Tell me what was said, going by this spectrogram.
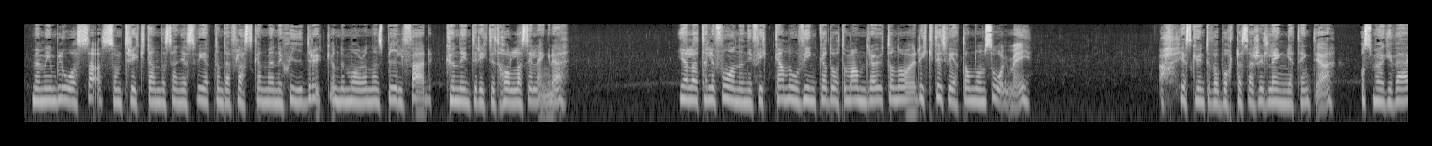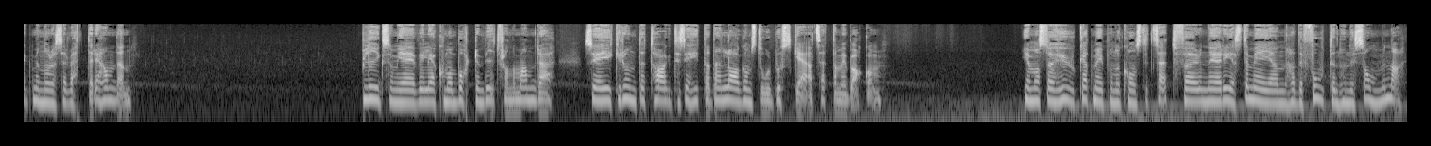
Men min blåsa, som tryckt ända sedan jag svept den där flaskan med energidryck under morgonens bilfärd, kunde inte riktigt hålla sig längre. Jag la telefonen i fickan och vinkade åt de andra utan att riktigt veta om de såg mig. Ah, jag ska ju inte vara borta särskilt länge, tänkte jag och smög iväg med några servetter i handen. Blyg som jag är ville jag komma bort en bit från de andra så jag gick runt ett tag tills jag hittade en lagom stor buske att sätta mig bakom. Jag måste ha hukat mig på något konstigt sätt för när jag reste mig igen hade foten hunnit somna.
